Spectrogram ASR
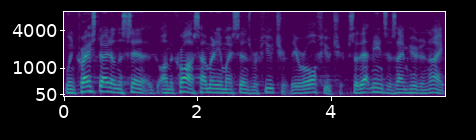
when Christ died on the, sin, on the cross, how many of my sins were future? They were all future. So that means as I'm here tonight,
